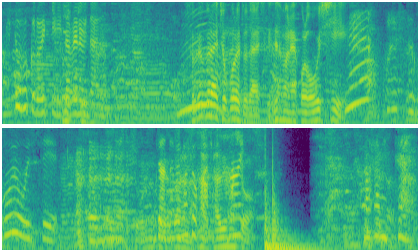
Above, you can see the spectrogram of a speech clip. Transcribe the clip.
な。一袋一気に食べるみたいな。それぐらいチョコレート大好き。でもねこれ美味しい、ね。これすごい美味しい。じゃあ食べましょうか。はい食べましょうまさみちゃん。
